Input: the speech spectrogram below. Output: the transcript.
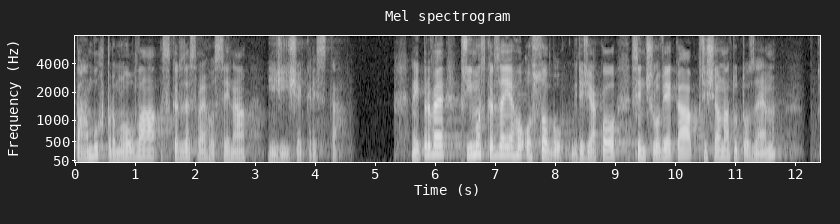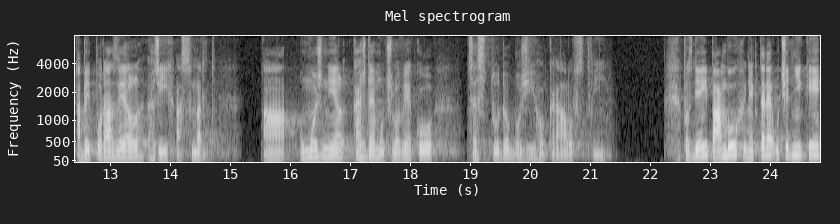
Pán Bůh promlouvá skrze svého syna Ježíše Krista. Nejprve přímo skrze jeho osobu, když jako syn člověka přišel na tuto zem, aby porazil hřích a smrt a umožnil každému člověku cestu do Božího království. Později pán Bůh některé učedníky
